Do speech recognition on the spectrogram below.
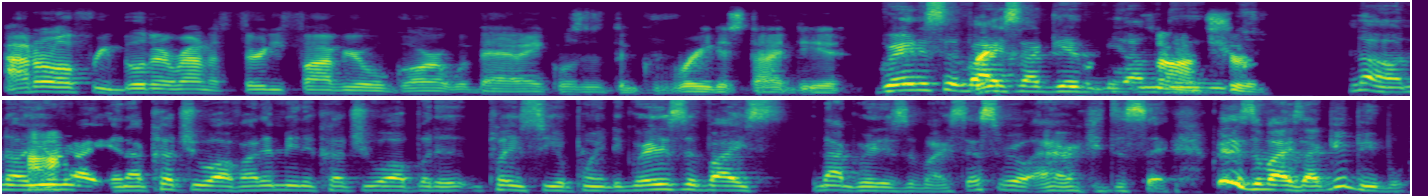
I don't know if rebuilding around a 35 year old guard with bad ankles is the greatest idea. Greatest advice I give young dudes. Not true. No, no, you're right. And I cut you off. I didn't mean to cut you off, but it plays to your point. The greatest advice, not greatest advice, that's real arrogant to say. Greatest advice I give people.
